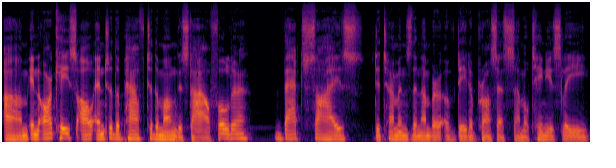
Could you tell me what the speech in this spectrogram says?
Um, in our case, I'll enter the path to the manga style folder. Batch size determines the number of data processed simultaneously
